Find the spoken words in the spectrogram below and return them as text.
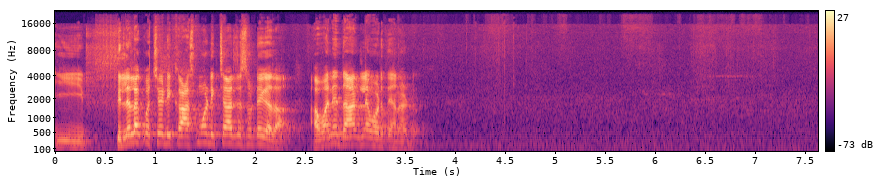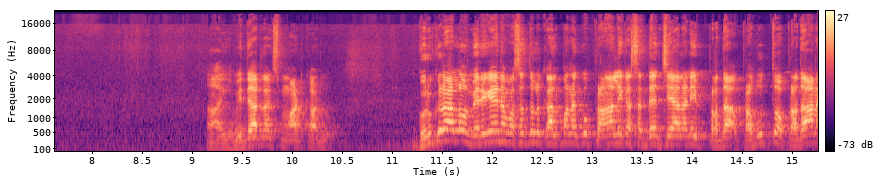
ఈ పిల్లలకు వచ్చేటి కాస్మెటిక్ ఛార్జెస్ ఉంటాయి కదా అవన్నీ దాంట్లోనే పడతాయి అన్నట్టు. ఇక విద్యార్థులకు స్మార్ట్ కార్డులు. గురుకులాల్లో మెరుగైన వసతుల కల్పనకు ప్రణాళిక సిద్ధం చేయాలని ప్రధా ప్రభుత్వ ప్రధాన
